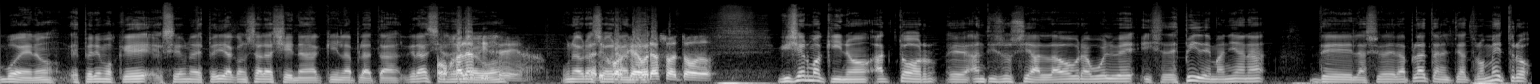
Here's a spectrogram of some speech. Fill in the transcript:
Bueno, esperemos que sea una despedida con sala llena aquí en La Plata. Gracias de Ojalá así nuevo. sea. Un abrazo Jorge, grande. abrazo a todos. Guillermo Aquino, actor eh, antisocial, la obra vuelve y se despide mañana de la ciudad de La Plata en el Teatro Metro,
